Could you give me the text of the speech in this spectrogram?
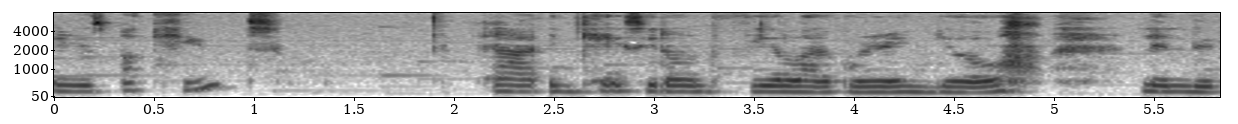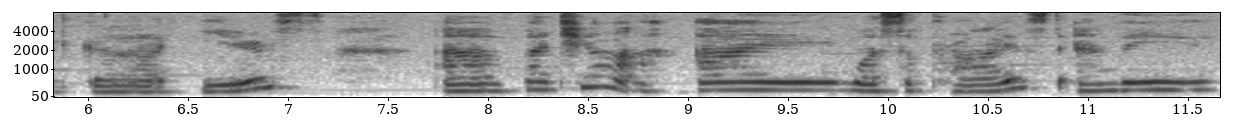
ears are cute. Uh, in case you don't feel like wearing your Lelutka ears. Uh, but yeah, I was surprised and they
